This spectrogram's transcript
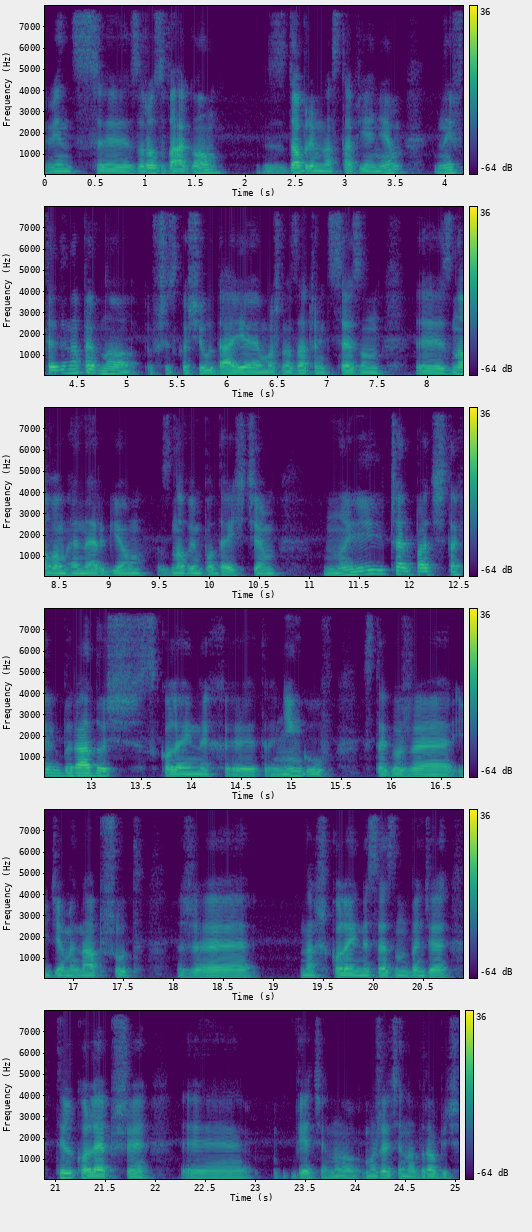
więc y, z rozwagą, z dobrym nastawieniem, no i wtedy na pewno wszystko się udaje. Można zacząć sezon y, z nową energią, z nowym podejściem. No i czerpać tak jakby radość z kolejnych y, treningów, z tego, że idziemy naprzód, że nasz kolejny sezon będzie tylko lepszy. Y, wiecie, no możecie nadrobić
